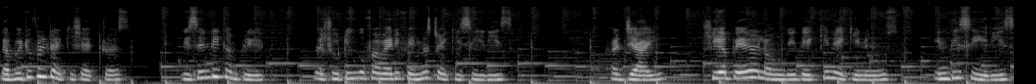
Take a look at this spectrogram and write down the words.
The beautiful Turkish actress recently completed the shooting of a very famous Turkish series, Hercai. She appeared along with Akın Akınözü in this series.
